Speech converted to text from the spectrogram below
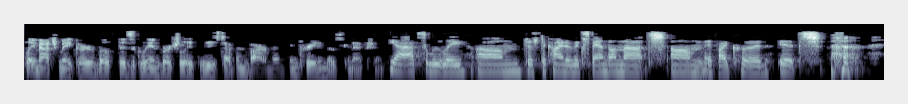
play matchmaker both physically and virtually through these type of environments and creating those connections. Yeah, absolutely. Um, just to kind of expand on that, um, if I could, it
